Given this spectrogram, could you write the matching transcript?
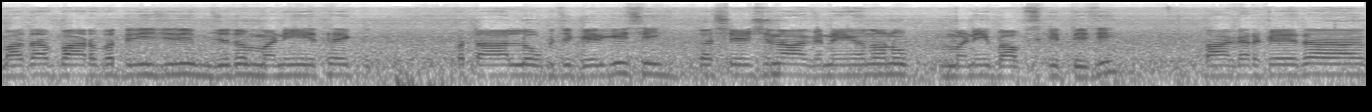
ਮਾਤਾ ਪਾਰਵਤੀ ਜੀ ਦੀ ਜਦੋਂ ਮਣੀ ਇੱਥੇ ਪਤਾਲ ਲੋਕ 'ਚ ਗਿਰ ਗਈ ਸੀ ਤਾਂ ਸ਼ੇਸ਼ਨਾਗ ਨੇ ਉਹਨਾਂ ਨੂੰ ਮਣੀ ਵਾਪਸ ਕੀਤੀ ਸੀ। ਤਾਂ ਕਰਕੇ ਇਹਦਾ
